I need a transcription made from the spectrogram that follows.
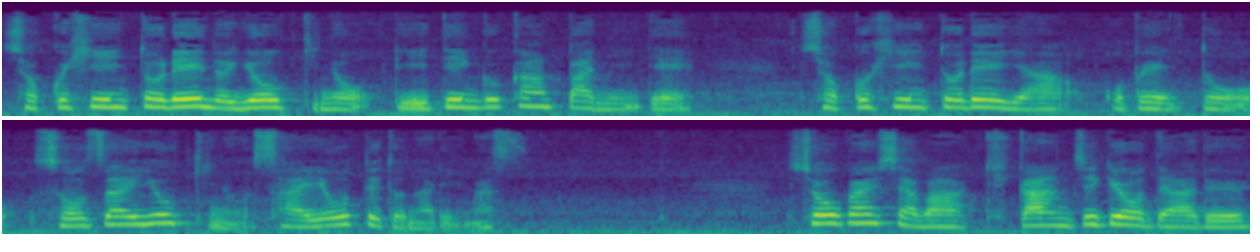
食品トレイの容器のリーディングカンパニーで食品トレイやお弁当惣菜容器の最大手となります。障害者は基幹事業である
